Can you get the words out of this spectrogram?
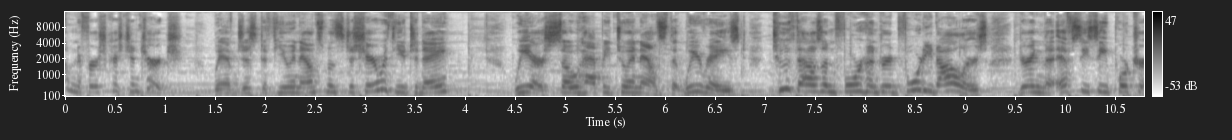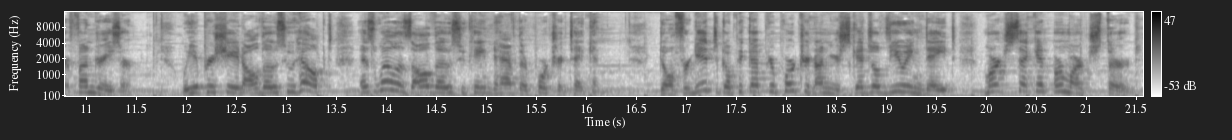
Welcome to First Christian Church. We have just a few announcements to share with you today. We are so happy to announce that we raised $2,440 during the FCC Portrait Fundraiser. We appreciate all those who helped, as well as all those who came to have their portrait taken. Don't forget to go pick up your portrait on your scheduled viewing date, March 2nd or March 3rd.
